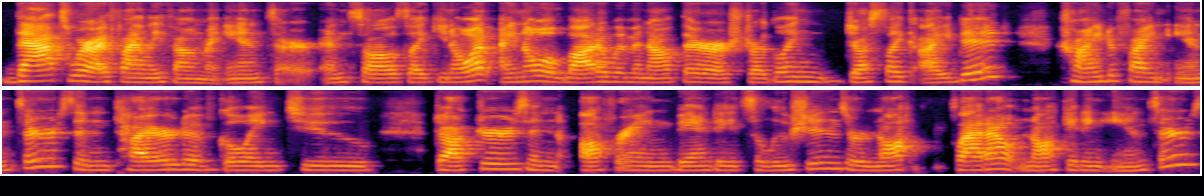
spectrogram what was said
that's where I finally found my answer. And so I was like, you know what? I know a lot of women out there are struggling just like I did, trying to find answers and tired of going to doctors and offering band-aid solutions or not flat out not getting answers.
